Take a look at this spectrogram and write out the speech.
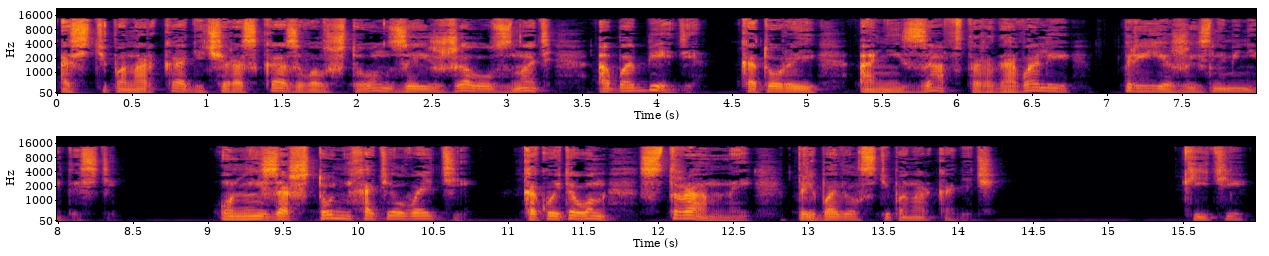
А Степан Аркадьевич рассказывал, что он заезжал узнать об обеде, который они завтра давали приезжей знаменитости. Он ни за что не хотел войти. Какой-то он странный, — прибавил Степан Аркадьевич. Кити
